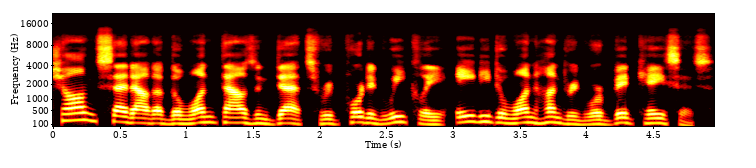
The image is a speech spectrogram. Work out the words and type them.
Chong said out of the 1,000 deaths reported weekly, 80 to 100 were BID cases.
